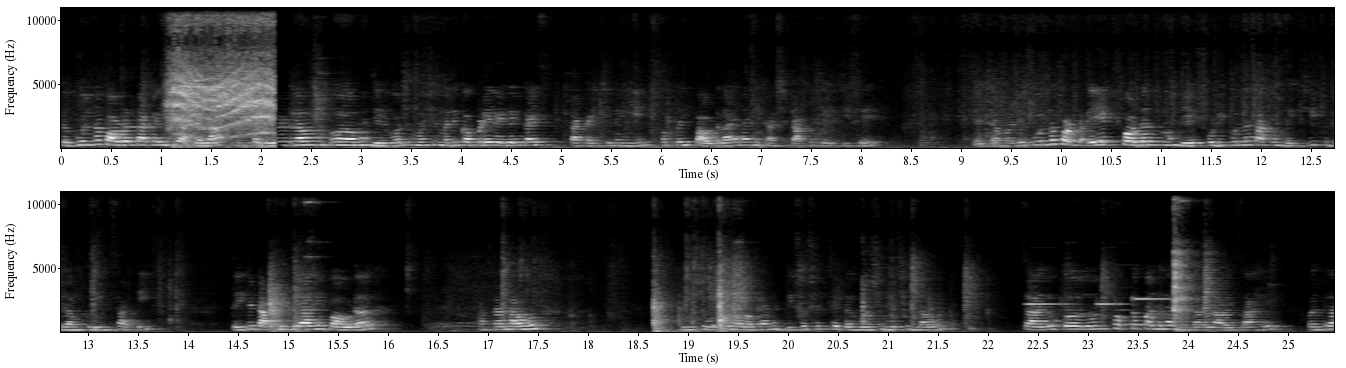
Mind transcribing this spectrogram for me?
तर पूर्ण पावडर टाकायची आपल्याला. ड्रम म्हणजे वॉशिंग मशीन मध्ये कपडे वगैरे काहीच टाकायचे नाहीये. फक्त ही पावडर आहे नाही अशी टाकून द्यायची इथे. त्याच्यामध्ये पूर्ण पावडर एक पावडर म्हणजे एक पुडी पूर्ण टाकून द्यायची ड्रम क्लीन तर इथे टाकलेली आहे पावडर आता लावून डिशो काय म्हणते डिशवॉशरचे तर वॉशिंग मशीन लावून चालू करून फक्त पंधरा मिनिटावर लावायचं आहे. पंधरा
